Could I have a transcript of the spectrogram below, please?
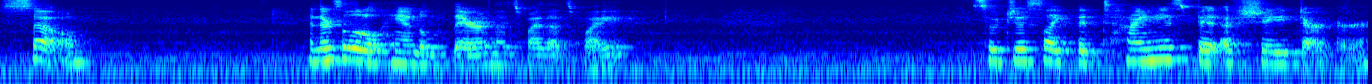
So, and there's a little handle there, and that's why that's white. So just like the tiniest bit of shade darker.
